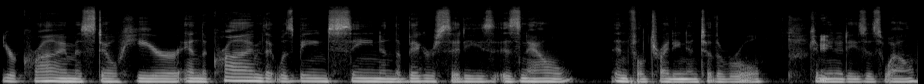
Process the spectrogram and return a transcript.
your crime is still here, and the crime that was being seen in the bigger cities is now infiltrating into the rural communities you, as well.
